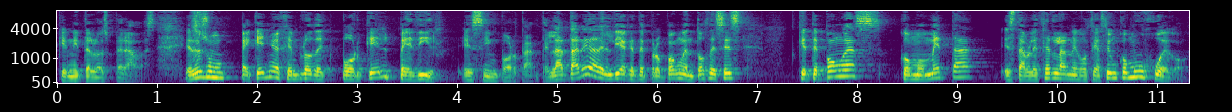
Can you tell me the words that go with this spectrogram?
que ni te lo esperabas. Ese es un pequeño ejemplo de por qué el pedir es importante. La tarea del día que te propongo entonces es que te pongas como meta establecer la negociación como un juego.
